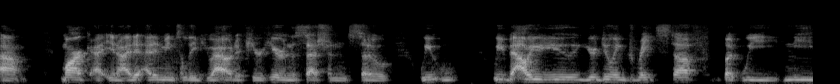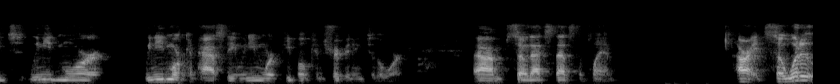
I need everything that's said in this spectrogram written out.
um, Mark, I, you know, I, I didn't mean to leave you out if you're here in the session. So we, we value you, you're doing great stuff, but we need, we need more we need more capacity. We need more people contributing to the work. Um, so that's that's the plan. All right. So what is,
